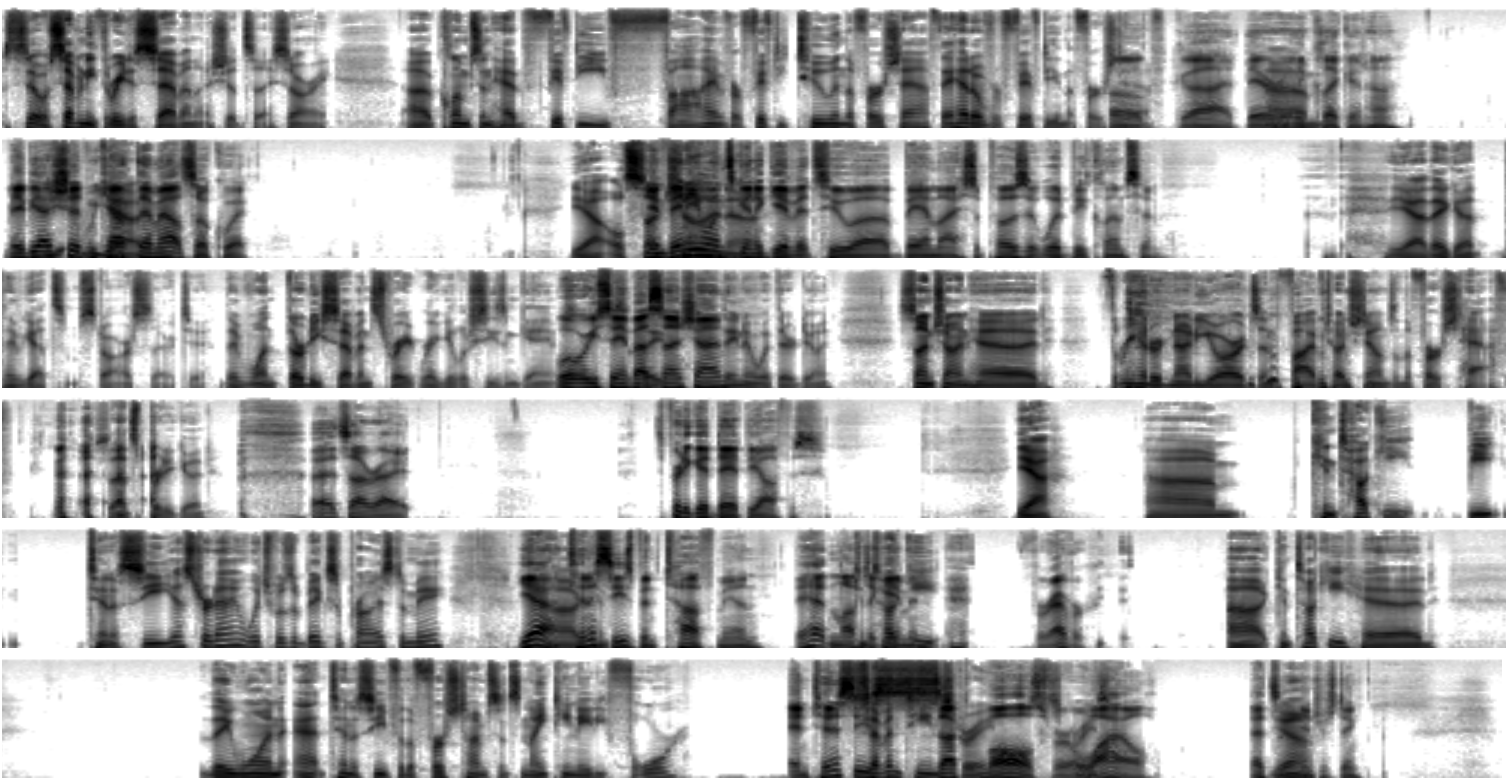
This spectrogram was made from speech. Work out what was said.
so seventy three to seven, I should say. Sorry. Uh, Clemson had fifty five or fifty two in the first half. They had over fifty in the first Oh half. God, they're really Um, clicking, huh? Maybe I shouldn't yeah. count them out so quick. Yeah. Oh, Sunshine. if anyone's uh, going to give it to uh, Bama, I suppose it would be Clemson. yeah, they got they've got some stars there too. They've won thirty seven straight regular season games. What were you saying So about they- Sunshine? They know what they're doing. Sunshine had 390 yards and five touchdowns in the first half. So that's pretty good. That's all right. Pretty good day at the office. Yeah. Um, Kentucky beat Tennessee yesterday, which was a big surprise to me. Yeah, Uh, Tennessee's been tough, man. They hadn't lost a game in forever. uh, Kentucky had they won at Tennessee for the first time since 1984. And Tennessee 17 sucked straight. balls for a while. That's Yeah. interesting.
